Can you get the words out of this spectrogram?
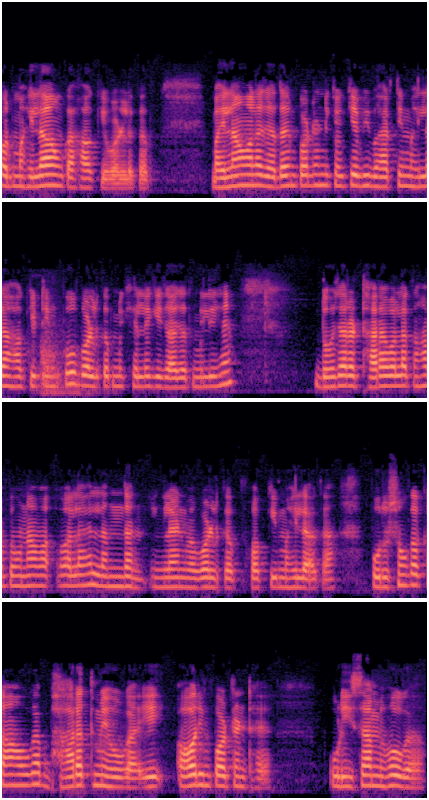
और महिलाओं का हॉकी वर्ल्ड कप। महिलाओं वाला ज़्यादा इंपॉर्टेंट है क्योंकि अभी भारतीय महिला हॉकी टीम को वर्ल्ड कप में खेलने की इजाज़त मिली है। 2018 वाला कहाँ पे होना वाला है? लंदन, इंग्लैंड में वर्ल्ड कप, हॉकी महिला का। पुरुषों का कहाँ होगा? भारत में होगा। ये और इम्पोर्टेंट है। उड़ीसा में होगा।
